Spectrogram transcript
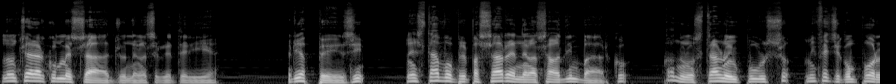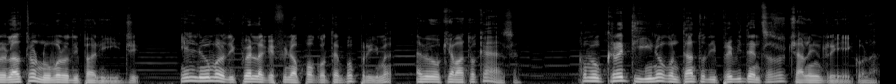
Non c'era alcun messaggio nella segreteria. Riappesi e stavo per passare nella sala d'imbarco quando uno strano impulso mi fece comporre l'altro numero di Parigi, il numero di quella che fino a poco tempo prima avevo chiamato casa, come un cretino con tanto di previdenza sociale in regola.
